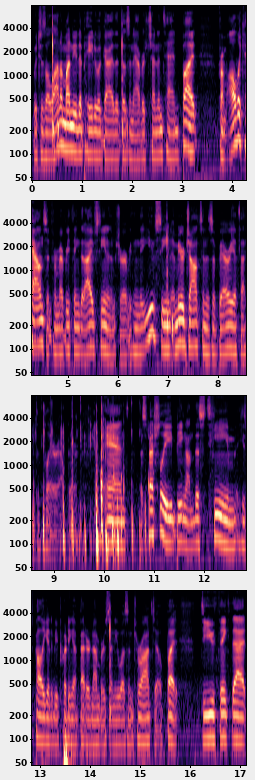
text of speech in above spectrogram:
which is a lot of money to pay to a guy that doesn't average ten and ten. But from all accounts and from everything that I've seen, and I'm sure everything that you've seen, Amir Johnson is a very effective player out there. And especially being on this team, he's probably going to be putting up better numbers than he was in Toronto. But do you think that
